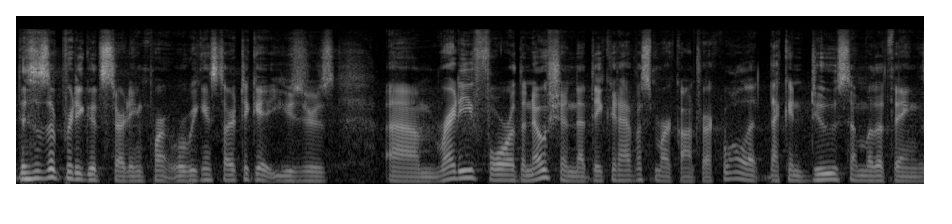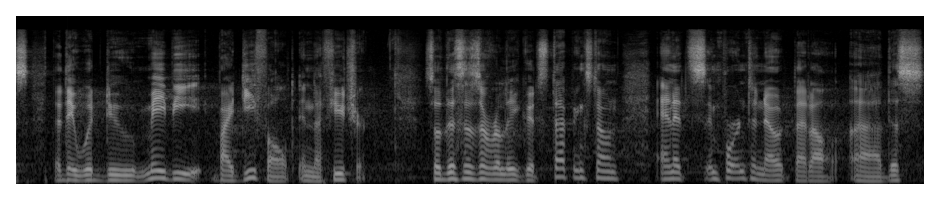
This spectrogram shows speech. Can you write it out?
this is a pretty good starting point where we can start to get users um, ready for the notion that they could have a smart contract wallet that can do some of the things that they would do maybe by default in the future. So this is a really good stepping stone. And it's important to note that uh, this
